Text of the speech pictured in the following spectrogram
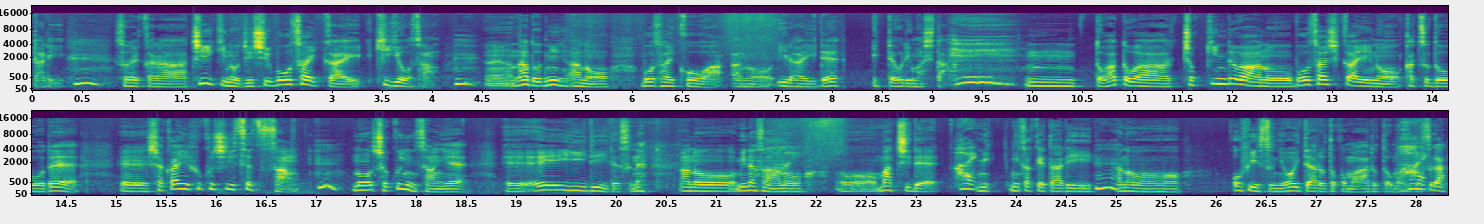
たり、それから地域の自主防災会企業さん、えーなどにあの防災講話あの依頼で行っておりました。うーんとあとは直近ではあの防災士会の活動で、えー社会福祉施設さんの職員さんへ、えー AED ですね。あの皆さんあの、お街ではい。見,、見かけたり、うん。あのオフィスに置いてあるとこもあると思うんですが、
